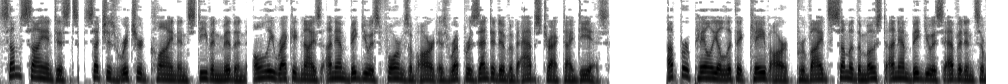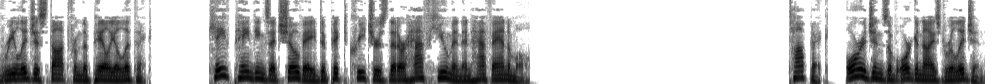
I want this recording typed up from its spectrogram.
Some scientists, such as Richard Klein and Stephen Mithen, only recognize unambiguous forms of art as representative of abstract ideas. Upper Paleolithic cave art provides some of the most unambiguous evidence of religious thought from the Paleolithic. Cave paintings at Chauvet depict creatures that are half human and half animal. Origins of organized religion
